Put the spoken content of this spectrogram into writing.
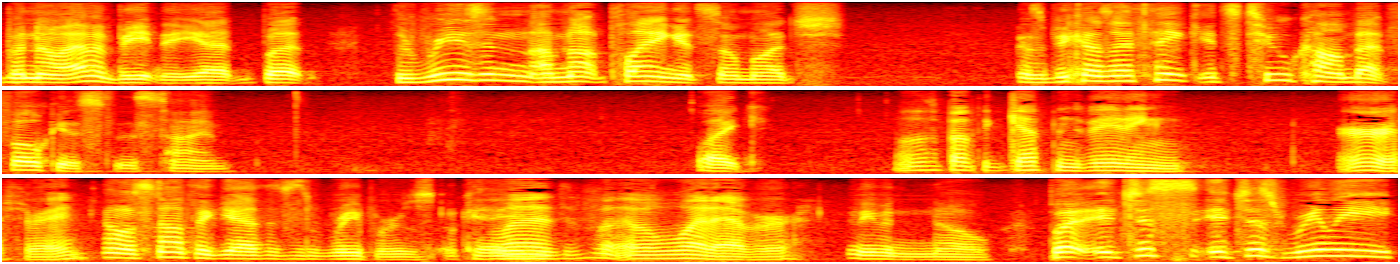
but no, I haven't beaten it yet. But the reason I'm not playing it so much is because I think it's too combat focused this time. Like, Well, it's about the Geth invading Earth, right? no, it's not the Geth, it's the Reapers. Okay. What, whatever. I don't even know. But it just it just really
